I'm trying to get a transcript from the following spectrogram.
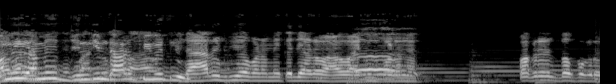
અમે અમે જિંદગીમાં દારૂ પીવું જ નહીં. દારૂ પીવો પણ અમે કદી આડો આવો આઈટમ પડે ને. પકડે તો પગ પકડો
